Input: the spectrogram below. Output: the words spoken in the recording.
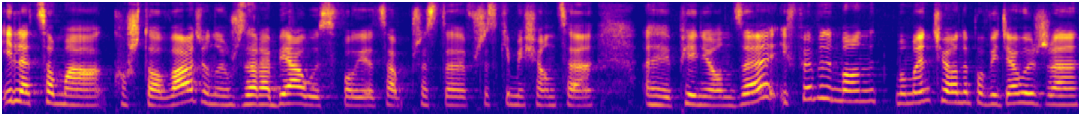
ile co ma kosztować. One już zarabiały swoje przez te wszystkie miesiące pieniądze, i w pewnym momencie one powiedziały, że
